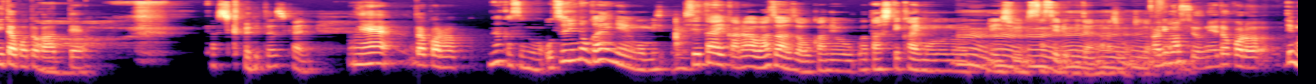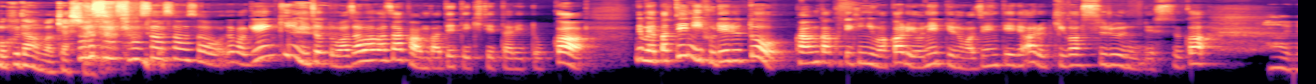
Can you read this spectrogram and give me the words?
見たことがあって。確かに確かに。ねだから。なんかその、お釣りの概念を見見せたいから、わざわざお金を渡して買い物の練習にさせるみたいな話も聞いたことありますよね。だから。でも普段はキャッシュ。そうそうそうそうそう。だから現金にちょっとわざわざ感が出てきてたりとかでもやっぱ手に触れると感覚的にわかるよねっていうのが前提である気がするんですがはい。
